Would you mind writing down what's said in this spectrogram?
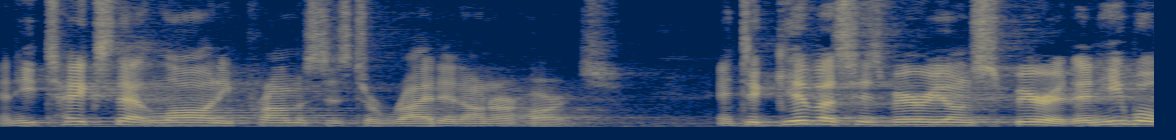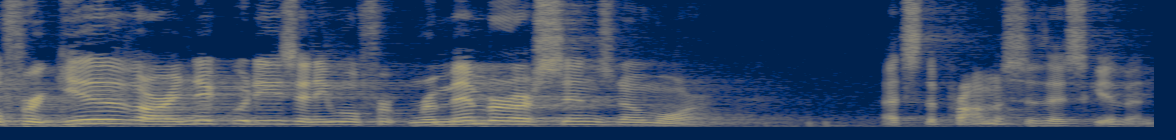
And He takes that law and He promises to write it on our hearts and to give us his very own spirit. And he will forgive our iniquities and he will for- remember our sins no more. That's the promises that's given.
